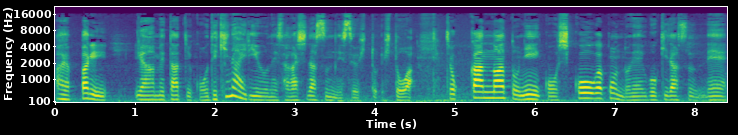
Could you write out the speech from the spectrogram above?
あやっぱりやめたっていうこうできない理由をね探し出すんですよ人人は。直感の後にこう思考が今度ね動き出すんで。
